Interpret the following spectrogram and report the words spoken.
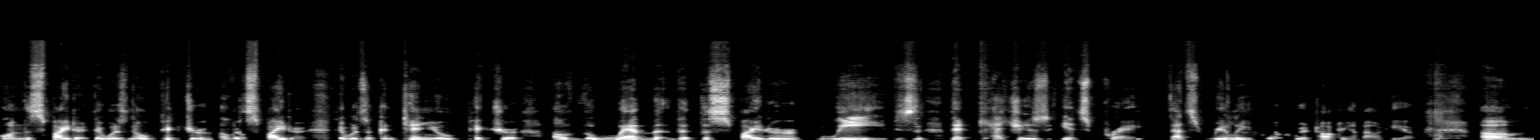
on the spider. There was no picture of a spider. There was a continual picture of the web that the spider weaves that catches its prey. That's really what we're talking about here. Um,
